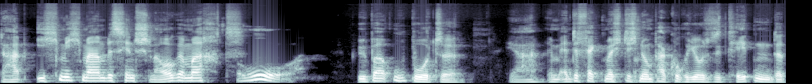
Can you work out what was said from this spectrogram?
Da habe ich mich mal ein bisschen schlau gemacht oh. über U-Boote. Ja, im Endeffekt möchte ich nur ein paar Kuriositäten da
